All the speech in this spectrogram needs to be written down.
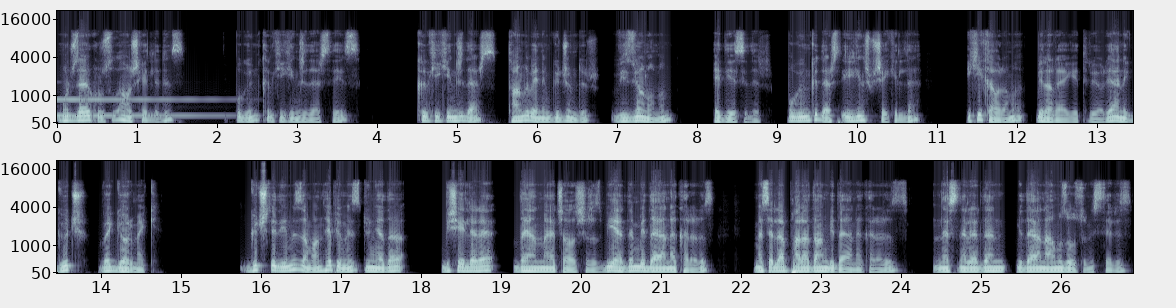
Mucizeler Kursu'na hoş geldiniz. Bugün 42. dersteyiz. 42. ders Tanrı benim gücümdür, vizyon onun hediyesidir. Bugünkü ders ilginç bir şekilde iki kavramı bir araya getiriyor. Yani güç ve görmek. Güç dediğimiz zaman hepimiz dünyada bir şeylere dayanmaya çalışırız. Bir yerden bir dayanak ararız. Mesela paradan bir dayanak ararız. Nesnelerden bir dayanağımız olsun isteriz.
